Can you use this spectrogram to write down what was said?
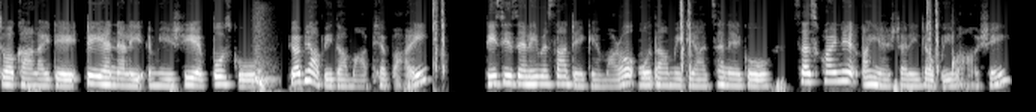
ကြော်ခံလိုက်တဲ့ TNL အမည်ရှိတဲ့ post ကိုပြောပြပေးသွားမှာဖြစ်ပါတယ်။ ဒီ season လေးမစတင်ခင်မှာတော့မိုးသားမီဒီယာ channel ကို subscribe နဲ့ like and share လုပ်ပေးပါအောင်ရှင်။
